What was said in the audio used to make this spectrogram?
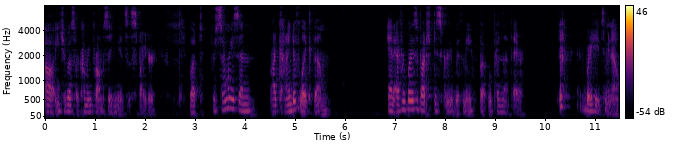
uh, each of us are coming from, saying it's a spider. But for some reason, I kind of like them, and everybody's about to disagree with me, but we're putting that there. Everybody hates me now.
